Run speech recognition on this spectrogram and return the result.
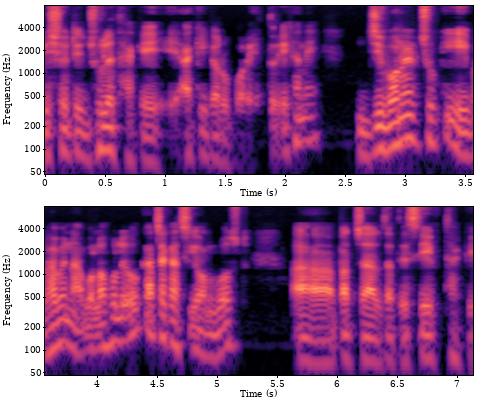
বিষয়টি ঝুলে থাকে আকিকার উপরে। তো এখানে জীবনের ঝুঁকি এইভাবে না বলা হলেও কাছাকাছি অলমোস্ট বাচ্চার যাতে সেফ থাকে,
